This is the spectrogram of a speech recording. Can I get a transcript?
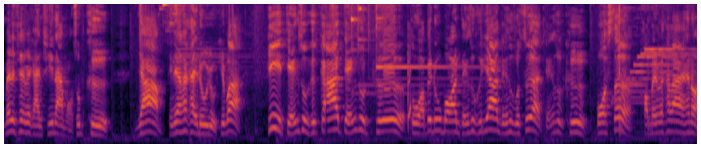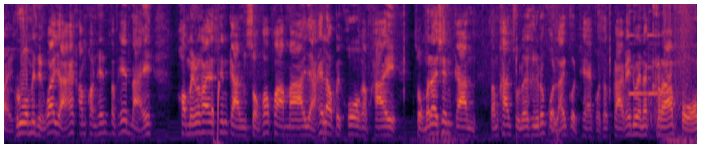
ไม่ได้ใช่เป็นการชี้นามของซุปคือ ย่ามทีนี้ถ้าใครดูอยู่คิดว่า พี่เจ๋งสุดคือการดเจ๋งสุดคือ ตั๋วไปดูบอลเจ๋งสุดคือย่ามเจ๋งสุดคือเสื้อเจ๋งสุดคือโปสเตอร์คอมเมนต์ไว้ข้างล่างให้หน่อย รวมไปถึงว่าอยากให้ทำคอนเทนต์ประเภทไหนคอมเมนต์ไว้ข้างล่างเช่นกันส่งข้อความมาอยากให้เราไปโคกับใคร ส่งมาได้เช่นกันสำคัญสุดเลยคือต้องกดไลค์กดแชร์กด subscribe ให้ด้วยนะครับผม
